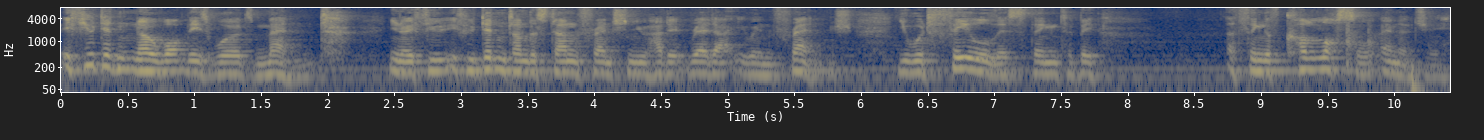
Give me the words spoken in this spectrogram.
if you didn't know what these words meant, you know, if you, if you didn't understand French and you had it read at you in French, you would feel this thing to be a thing of colossal energy.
